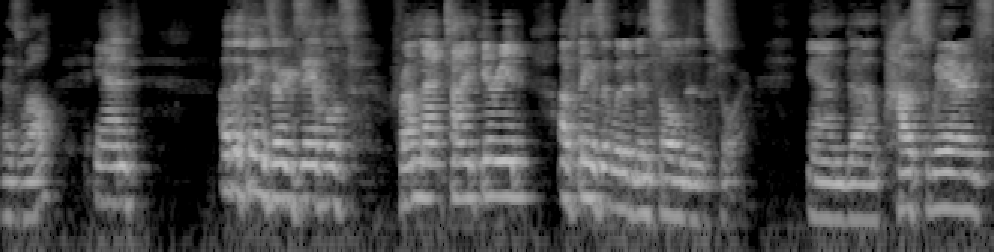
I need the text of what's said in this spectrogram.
as well. And other things are examples from that time period of things that would have been sold in the store. And um, housewares,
